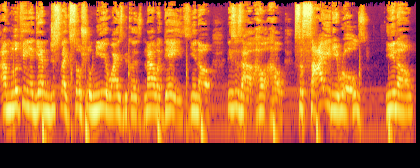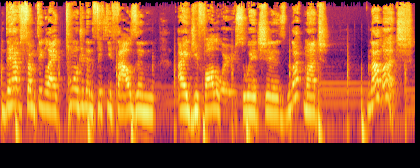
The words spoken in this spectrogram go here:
I'm looking again, just like social media wise, because nowadays, you know, this is how, how, how society rolls. You know, they have something like 250,000 IG followers, which is not much, not much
